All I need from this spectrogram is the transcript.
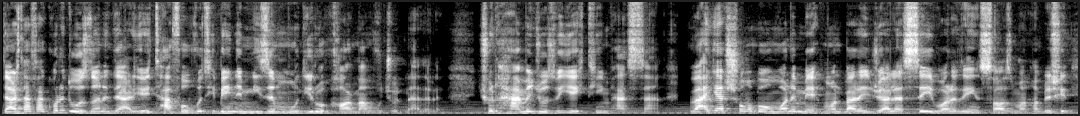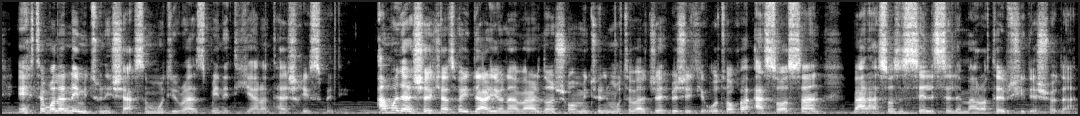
در تفکر دزدان دریایی تفاوتی بین میز مدیر و کارمند وجود نداره چون همه جزو یک تیم هستن. و اگر شما به عنوان مهمان برای جلسه ای وارد این سازمان ها بشید احتمالا نمی‌تونید شخص مدیر رو از بین دیگران تشخیص بدید. اما در شرکت های دریانوردان شما می‌تونید متوجه بشید که اتاق اساسا بر اساس سلسله مراتب چیده شدن.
